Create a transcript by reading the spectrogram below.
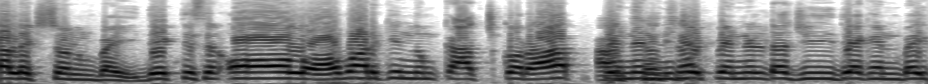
কালেকশন ভাই। দেখতেছেন অল ওভার কিন্তু কাজ করা। প্যানেল আচ্ছা। প্যানেলটা যদি দেখেন ভাই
